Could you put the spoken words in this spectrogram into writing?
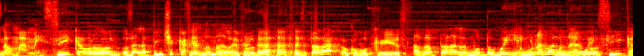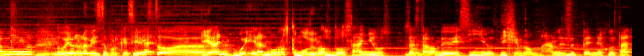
No mames. Sí, cabrón. O sea, la pinche caja como de fruta estaba o como que es adaptada a la moto, güey. Como una cuna, güey. Sí, cabrón. pinche- No, güey, Yo- no lo he visto porque sí he Era- visto a. Y eran, güey, eran morros como de unos dos años. O sea, No. estaban bebecillos. Dije, no mames, ese pendejo está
